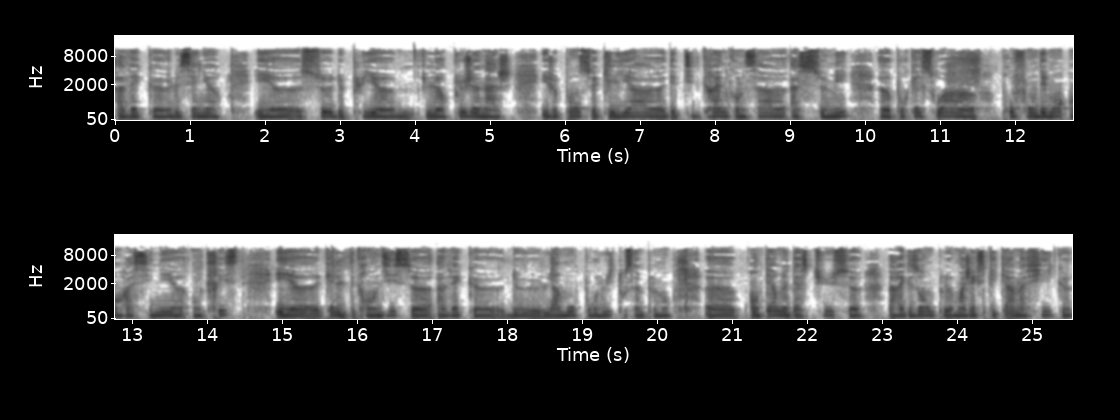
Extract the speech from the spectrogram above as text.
avec euh, le Seigneur, et euh, ce depuis leur plus jeune âge. Et je pense qu'il y a des petites graines comme ça à semer pour qu'elles soient profondément enracinées euh, en Christ et euh, qu'elles grandissent euh, avec de l'amour pour lui tout simplement. en termes d'astuces, par exemple, moi j'ai expliqué à ma fille que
